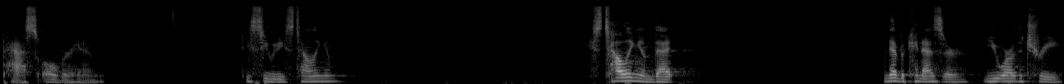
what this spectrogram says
pass over him. Do you see what he's telling him? He's telling him that Nebuchadnezzar, you are the tree.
